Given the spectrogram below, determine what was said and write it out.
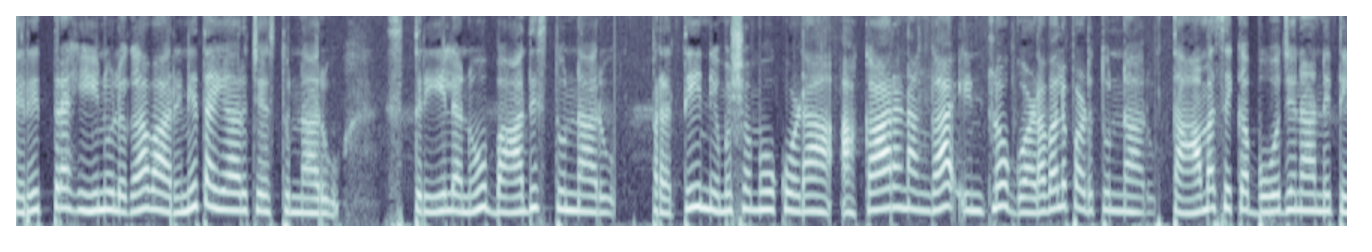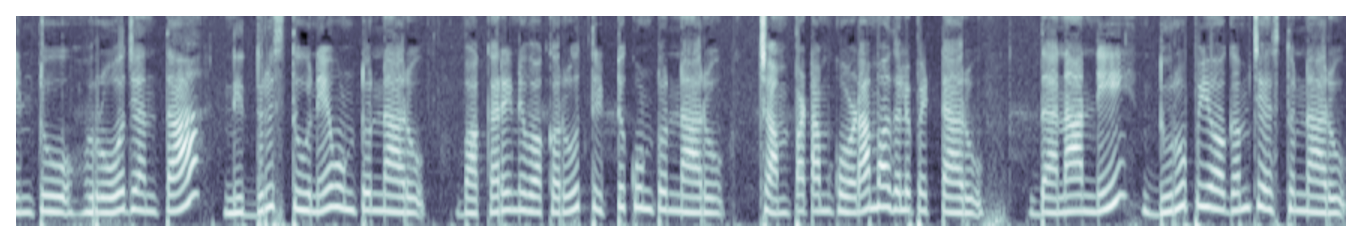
చరిత్రహీనులుగా వారిని తయారు చేస్తున్నారు. స్త్రీలను బాధిస్తున్నారు. ప్రతి నిమిషము కూడా అకారణంగా ఇంట్లో గొడవలు పడుతున్నారు. తామసిక భోజనాన్ని తింటూ రోజంతా నిద్రిస్తూనే ఉంటున్నారు. ఒకరిని ఒకరు తిట్టుకుంటున్నారు. చంపటం కూడా మొదలుపెట్టారు. ధనాన్ని దురుపయోగం చేస్తున్నారు.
